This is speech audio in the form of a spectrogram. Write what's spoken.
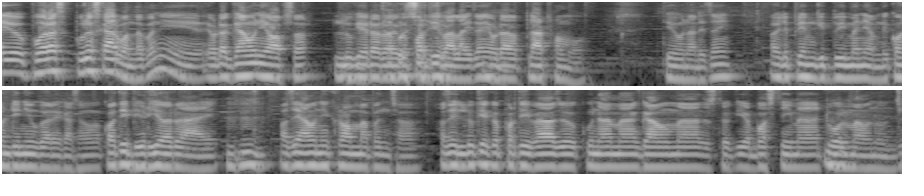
यो पुरस् पुरस्कार भन्दा पनि एउटा गाउने अवसर लुकेर रहेको. प्रतिभालाई चाहिँ एउटा प्लेटफर्म हो। त्यो हुनाले चाहिँ अहिले प्रेम गीत दुईमा नि हामीले कन्टिन्यू गरेका छौँ। कति भिडियोहरू आए। अझै आउने क्रममा पनि छ। अझै लुकेको प्रतिभा जो कुनामा गाउँमा जस्तो कि अब बस्तीमा टोलमा हुनुहुन्छ।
